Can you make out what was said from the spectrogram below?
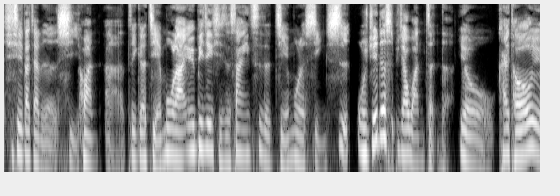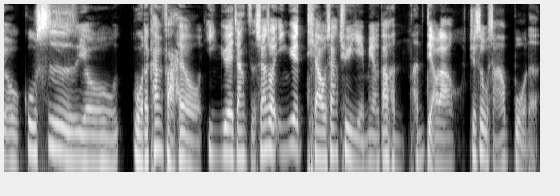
谢谢大家的喜欢啊，这个节目啦。因为毕竟，其实上一次的节目的形式，我觉得是比较完整的，有开头，有故事，有我的看法，还有音乐这样子。虽然说音乐挑上去也没有到很很屌啦，就是我想要播的。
